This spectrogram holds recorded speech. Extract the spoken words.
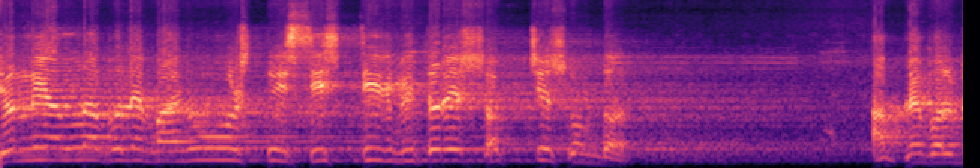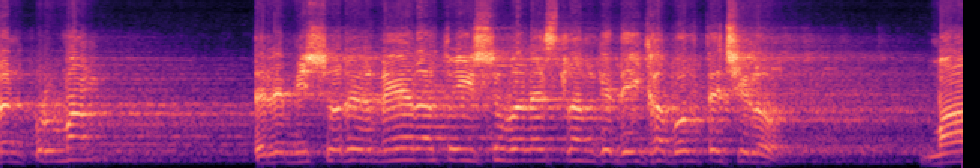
জন্যই আল্লাহ বলে, মানুষ তুই সৃষ্টির ভিতরে সবচেয়ে সুন্দর। আপনি বলবেন প্রমাণ তাহলে মিশরের মেয়েরা তো ইসুফ আল ইসলামকে দেখা বলতেছিল, মা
